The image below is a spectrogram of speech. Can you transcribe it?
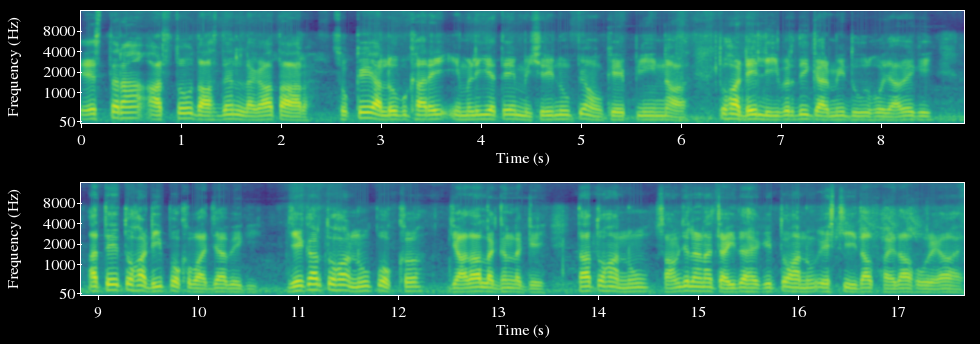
ਇਸ ਤਰ੍ਹਾਂ 8 ਤੋਂ 10 ਦਿਨ ਲਗਾਤਾਰ ਸੁੱਕੇ ਆਲੂ ਬੁਖਾਰੇ, ਇਮਲੀ ਅਤੇ ਮਿਸ਼ਰੀ ਨੂੰ ਭਿਉਂ ਕੇ ਪੀਣ ਨਾਲ ਤੁਹਾਡੇ ਲੀਵਰ ਦੀ ਗਰਮੀ ਦੂਰ ਹੋ ਜਾਵੇਗੀ ਅਤੇ ਤੁਹਾਡੀ ਭੁੱਖ ਵੱਧ ਜਾਵੇਗੀ। ਜੇਕਰ ਤੁਹਾਨੂੰ ਭੁੱਖ ਜ਼ਿਆਦਾ ਲੱਗਣ ਲੱਗੇ, ਤਾਂ ਤੁਹਾਨੂੰ ਸਮਝ ਲੈਣਾ ਚਾਹੀਦਾ ਹੈ ਕਿ ਤੁਹਾਨੂੰ ਇਸ ਚੀਜ਼ ਦਾ ਫਾਇਦਾ ਹੋ ਰਿਹਾ ਹੈ।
